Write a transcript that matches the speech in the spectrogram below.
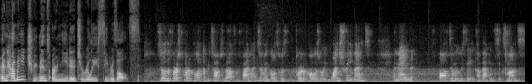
And how many treatments are needed to really see results? So the first protocol that we talked about for fine lines and wrinkles was the protocol was really one treatment, and then often we would say to come back in six months,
